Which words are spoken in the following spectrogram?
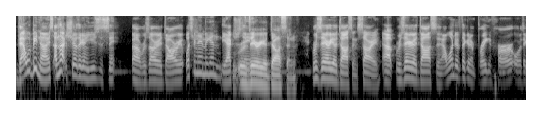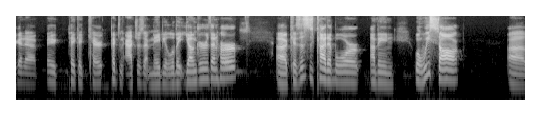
that would be nice. I'm not sure they're going to use the same uh, Rosario Dario. What's her name again? The actress name? Rosario Dawson. Rosario Dawson. Sorry, uh, Rosario Dawson. I wonder if they're going to bring her or they're going to maybe pick a char- pick an actress that may be a little bit younger than her. Because this is kind of more. I mean, when we saw uh,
